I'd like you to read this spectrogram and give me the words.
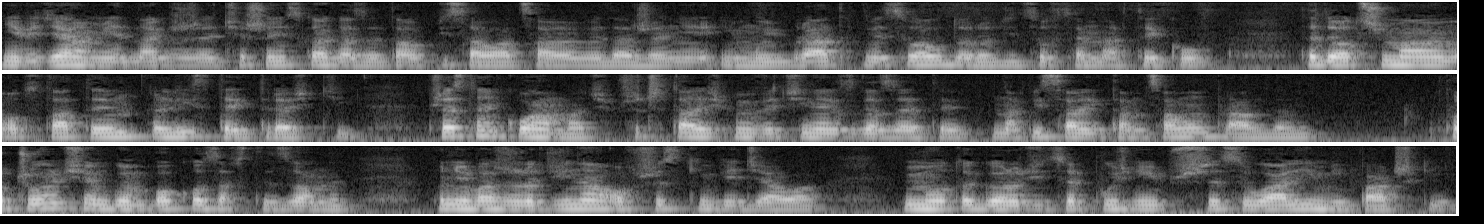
Nie wiedziałem jednak, że cieszyńska gazeta opisała całe wydarzenie i mój brat wysłał do rodziców ten artykuł. Wtedy otrzymałem od taty list tej treści. Przestań kłamać. Przeczytaliśmy wycinek z gazety. Napisali tam całą prawdę. Poczułem się głęboko zawstydzony, ponieważ rodzina o wszystkim wiedziała. Mimo tego rodzice później przysyłali mi paczki.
